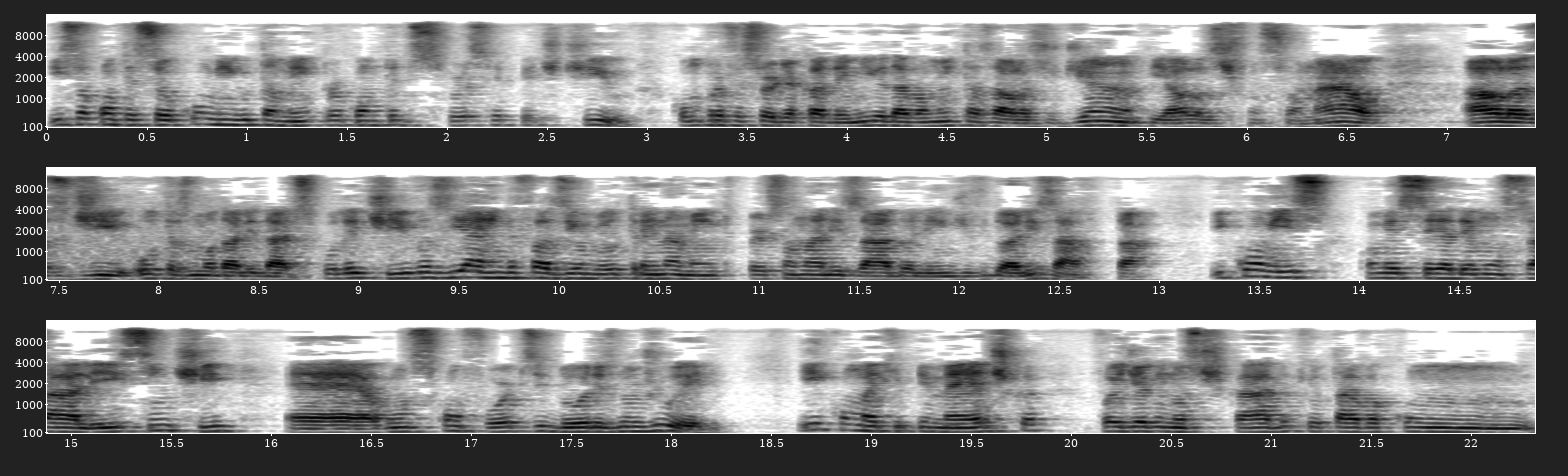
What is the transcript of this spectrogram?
Isso aconteceu comigo também por conta de esforço repetitivo. Como professor de academia, eu dava muitas aulas de jump, aulas de funcional, aulas de outras modalidades coletivas e ainda fazia o meu treinamento personalizado ali, individualizado, tá? E com isso, comecei a demonstrar ali e sentir é, alguns desconfortos e dores no joelho. E com uma equipe médica, foi diagnosticado que eu estava com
